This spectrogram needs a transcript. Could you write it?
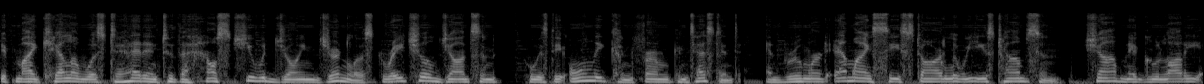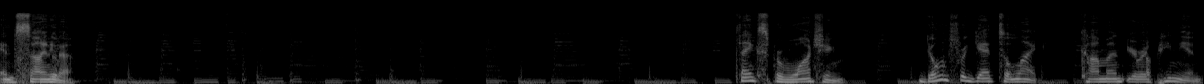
If Michaella was to head into the house she would join journalist Rachel Johnson, who is the only confirmed contestant, and rumoured MIC star Louise Thompson, Shabnam Gulati and Sinitta. Thanks for watching. Don't forget to like, comment your opinion,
